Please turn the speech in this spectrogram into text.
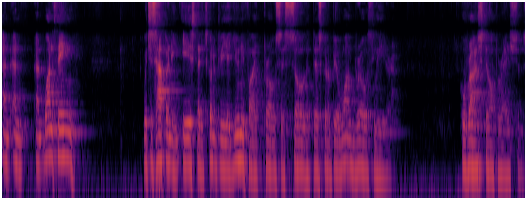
and, and, and one thing which is happening is that it's going to be a unified process so that there's going to be a one growth leader who runs the operations.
